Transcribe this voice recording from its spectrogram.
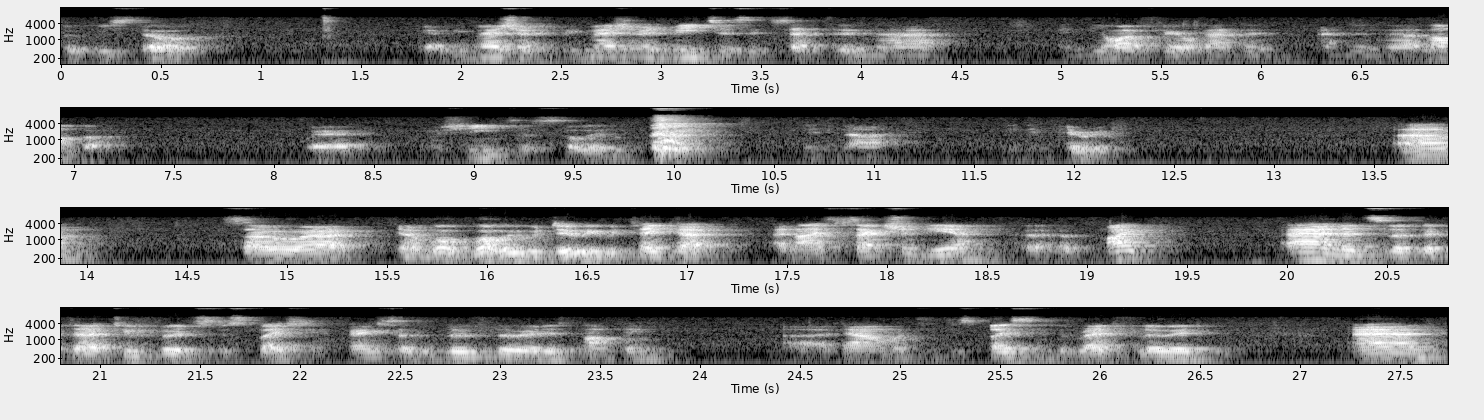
but we still yeah, we measure we measure in meters, except in uh, in the oil field and in and in uh, lumber, where machines are still in in uh, in imperial. Um, so uh, you know what, what we would do, we would take a, a nice section here of pipe, and let's look at uh, two fluids displacing. Okay, so the blue fluid is pumping uh, downwards and displacing the red fluid, and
